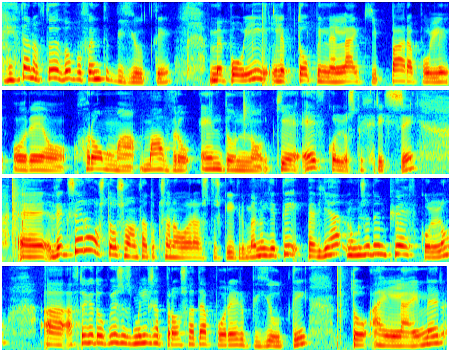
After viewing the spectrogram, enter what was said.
ήταν αυτό εδώ που φαίνεται beauty με πολύ λεπτό πινελάκι, πάρα πολύ ωραίο χρώμα, μαύρο, έντονο και εύκολο στη χρήση. Ε, δεν ξέρω ωστόσο αν θα το ξαναγοράσω το συγκεκριμένο γιατί παιδιά νομίζω ότι είναι πιο εύκολο αυτό για το οποίο σας μίλησα πρόσφατα από Rare Beauty, το eyeliner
